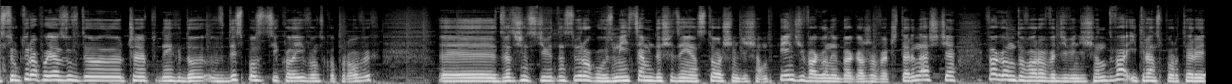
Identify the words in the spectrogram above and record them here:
Struktura pojazdów doczepnych do, w dyspozycji kolei wąskotorowych e, w 2019 roku z miejscami do siedzenia 185, wagony bagażowe 14, wagony towarowe 92 i transportery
